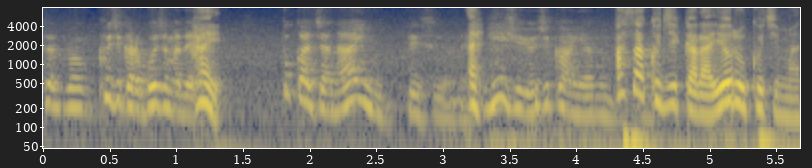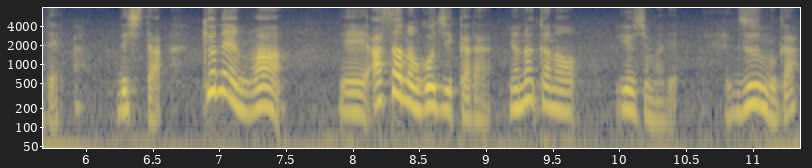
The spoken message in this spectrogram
例えば9時から5時まではい。とかじゃないんですよね。え24時間やるんです朝9時から夜9時まででした。去年は、えー朝の5時から夜中の4時までズームが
